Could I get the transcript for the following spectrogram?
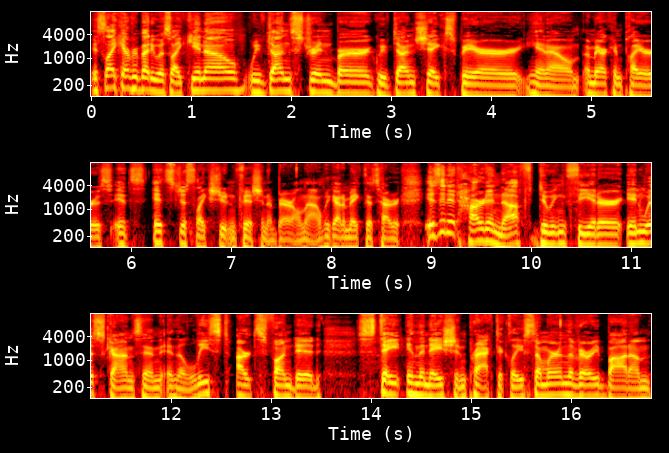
it's like everybody was like, you know, we've done Strindberg, we've done Shakespeare, you know, American players. It's it's just like shooting fish in a barrel now. We got to make this harder. Isn't it hard enough doing theater in Wisconsin in the least arts funded state in the nation practically somewhere in the very bottom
